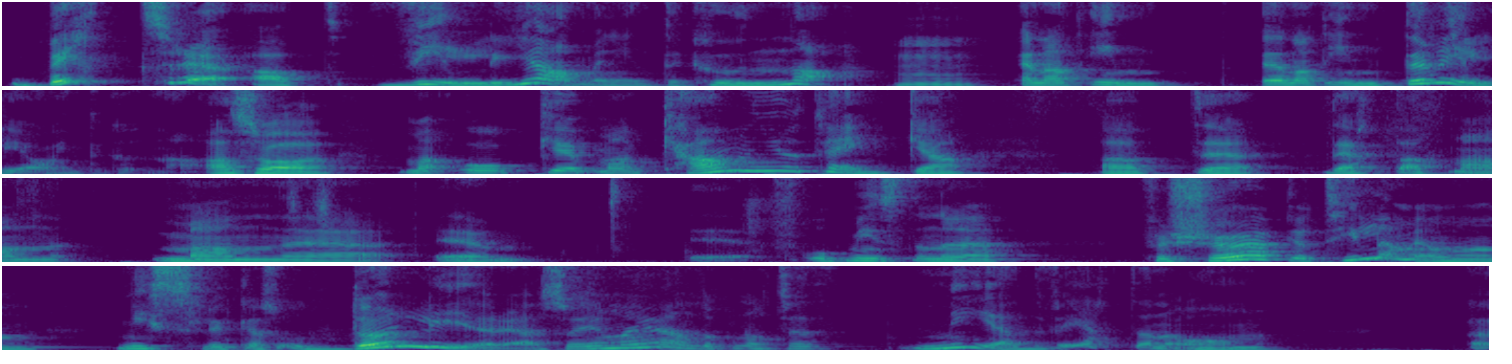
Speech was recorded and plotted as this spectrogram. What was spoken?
bättre att vilja men inte kunna. Mm. Än, att in, än att inte vilja och inte kunna. Alltså, man, och man kan ju tänka att eh, detta att man, man eh, eh, åtminstone försöker, till och med om man misslyckas och döljer det, så är man ju ändå på något sätt medveten om Eh,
